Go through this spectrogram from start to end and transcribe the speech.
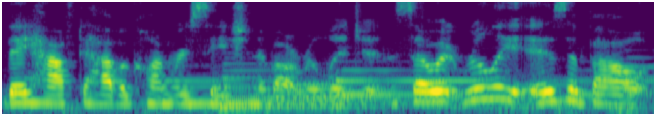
they have to have a conversation about religion. So it really is about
